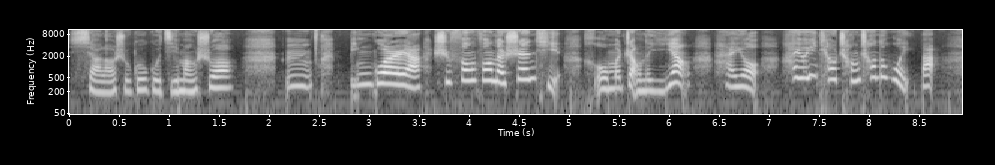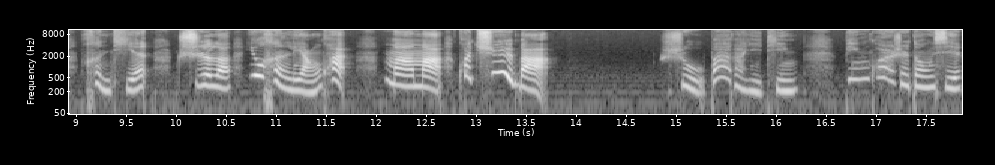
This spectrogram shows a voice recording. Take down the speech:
小老鼠姑姑急忙说：“嗯，冰棍儿呀，是峰峰的身体和我们长得一样，还有还有一条长长的尾巴，很甜，吃了又很凉快。妈妈，快去吧。”鼠爸爸一听，冰棍儿这东西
